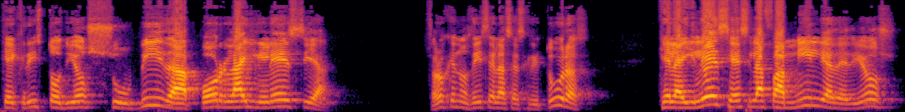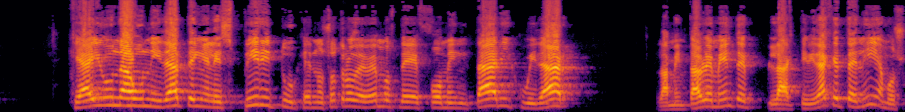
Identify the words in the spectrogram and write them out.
que Cristo dio su vida por la iglesia. Eso es lo que nos dice las escrituras, que la iglesia es la familia de Dios, que hay una unidad en el espíritu que nosotros debemos de fomentar y cuidar. Lamentablemente, la actividad que teníamos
